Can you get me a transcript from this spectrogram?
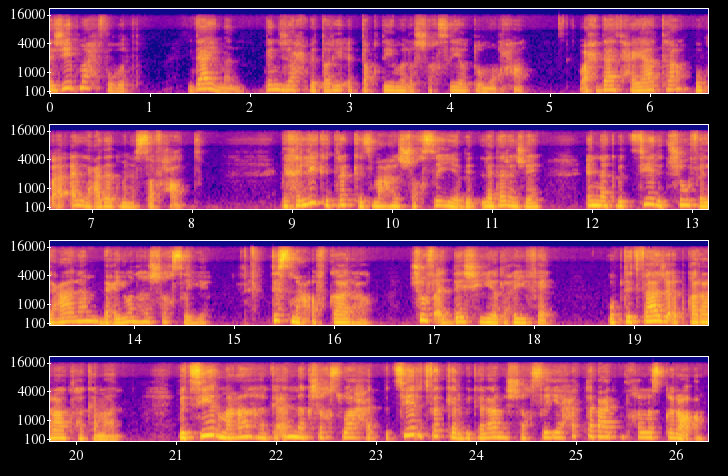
نجيب محفوظ. دايما بنجح بطريقة تقديمه للشخصية وطموحها وأحداث حياتها وبأقل عدد من الصفحات. بخليك تركز مع هالشخصية لدرجة إنك بتصير تشوف العالم بعيونها الشخصية تسمع أفكارها تشوف قديش هي ضعيفة وبتتفاجأ بقراراتها كمان. بتصير معاها كأنك شخص واحد بتصير تفكر بكلام الشخصية حتى بعد ما تخلص قراءة.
